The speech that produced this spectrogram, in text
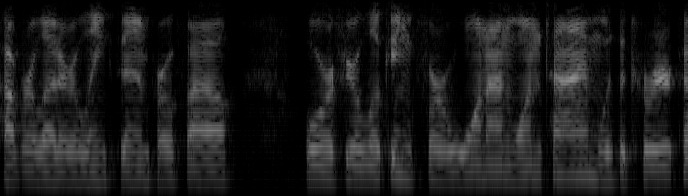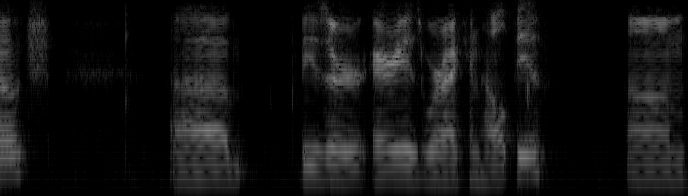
cover letter, LinkedIn profile, or if you're looking for one-on-one time with a career coach. Uh, these are areas where I can help you. Um,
